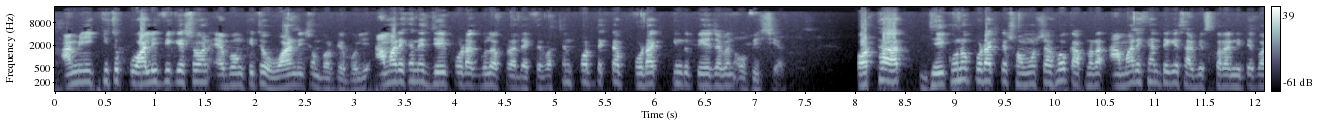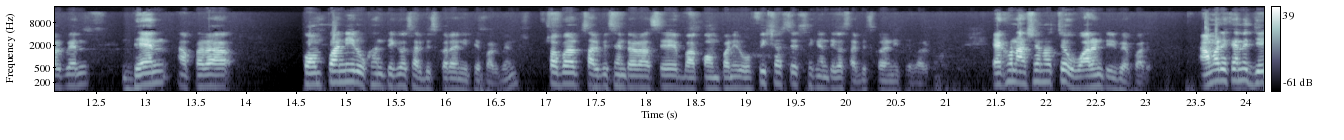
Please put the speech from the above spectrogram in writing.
আমি কিছু কোয়ালিফিকেশন এবং কিছু ওয়ারেন্টি সম্পর্কে বলি। আমার এখানে যে প্রোডাক্টগুলো আপনারা দেখতে পাচ্ছেন, প্রত্যেকটা প্রোডাক্ট কিন্তু পেয়ে যাবেন অফিসিয়াল অর্থাৎ যে কোনো প্রোডাক্টের সমস্যা হোক, আপনারা আমার এখান থেকে সার্ভিস করা নিতে পারবেন। দেন আপনারা কোম্পানির ওখান থেকেও সার্ভিস করা নিতে পারবেন। সবার সার্ভিস সেন্টার আছে বা কোম্পানির অফিস আছে, সেখান থেকেও সার্ভিস করা নিতে পারবেন। এখন আসেন হচ্ছে ওয়ারেন্টির ব্যাপারে। আমার এখানে যে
